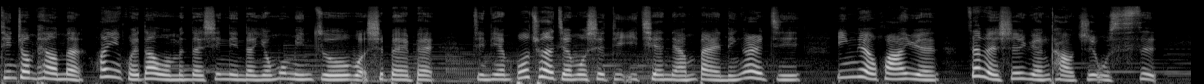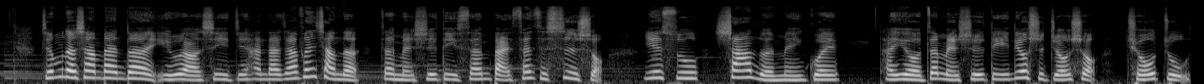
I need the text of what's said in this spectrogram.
听众朋友们，欢迎回到我们的心灵的游牧民族，我是贝贝。今天播出的节目是第一千两百零二集《音乐花园赞美诗原考之五十四》。节目的上半段，雨露老师已经和大家分享了赞美诗第三百三十四首《耶稣沙仑玫瑰》，还有赞美诗第六十九首《求主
